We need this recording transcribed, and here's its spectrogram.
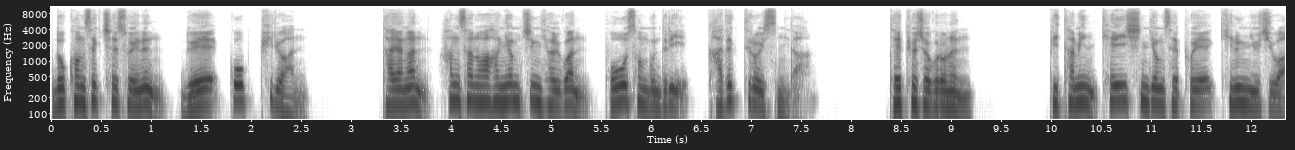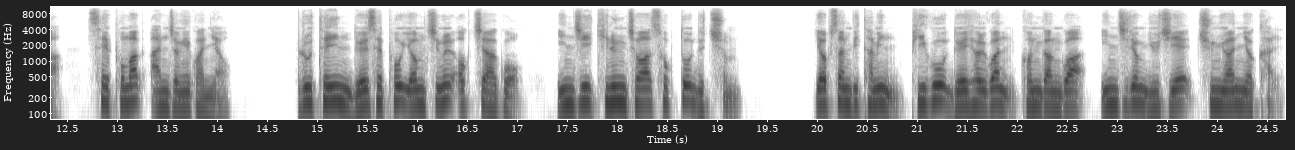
녹황색 채소에는 뇌에 꼭 필요한 다양한 항산화 항염증 혈관 보호 성분들이 가득 들어 있습니다. 대표적으로는 비타민 K 신경세포의 기능 유지와 세포막 안정에 관여, 루테인 뇌세포 염증을 억제하고 인지 기능 저하 속도 늦춤, 엽산 비타민 B9 뇌혈관 건강과 인지력 유지에 중요한 역할.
